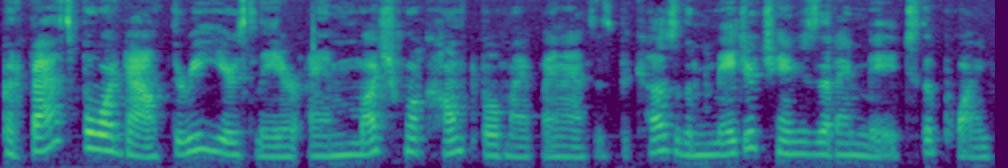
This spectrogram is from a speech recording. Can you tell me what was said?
but fast forward now, three years later, I am much more comfortable with my finances because of the major changes that I made to the point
